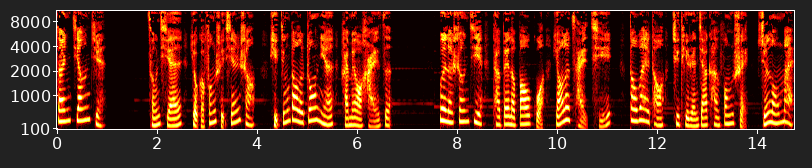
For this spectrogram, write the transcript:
三将军，从前有个风水先生，已经到了中年，还没有孩子。为了生计，他背了包裹，摇了彩旗，到外头去替人家看风水、寻龙脉，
